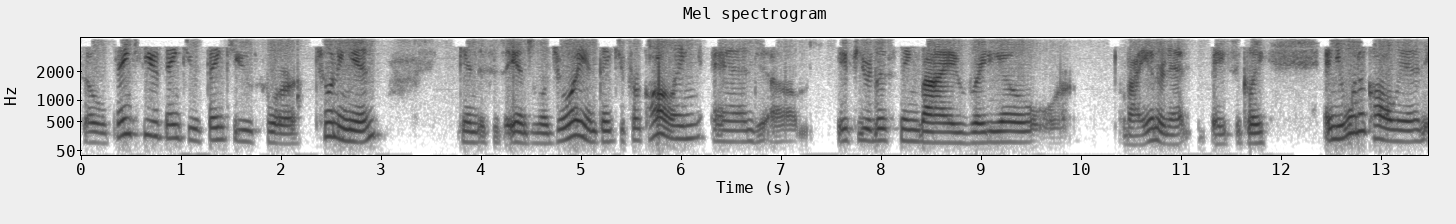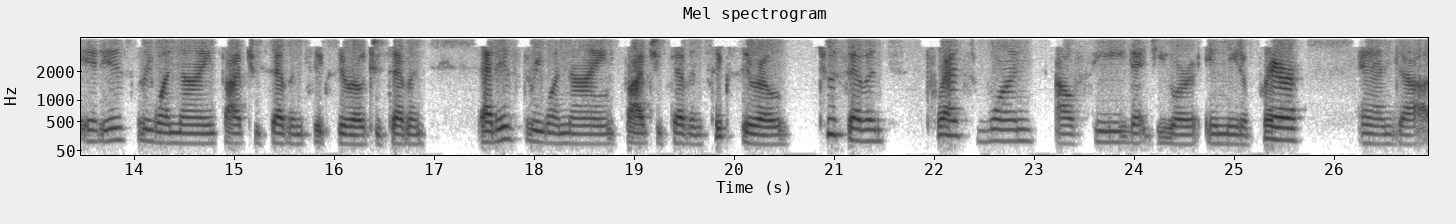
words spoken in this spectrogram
So thank you, thank you, thank you for tuning in. Again, this is Angela Joy, and thank you for calling. And um, if you're listening by radio or by internet, basically, and you want to call in, it is 319-527-6027. That is 319-527-6027. Press 1. I'll see that you are in need of prayer, and uh,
